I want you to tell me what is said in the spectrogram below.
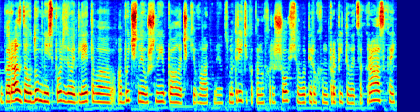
Гораздо удобнее использовать для этого обычные ушные палочки ватные. Вот смотрите, как оно хорошо все. Во-первых, оно пропитывается краской,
